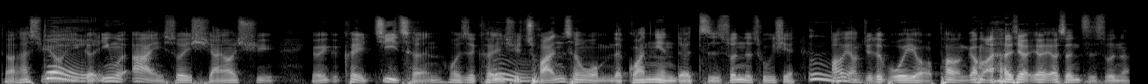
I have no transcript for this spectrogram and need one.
对吧？他需要一个因为爱，所以想要去。有一个可以继承，或是可以去传承我们的观念的子孙的出现，嗯，包养绝对不会有，包养干嘛要要要生子孙呢？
